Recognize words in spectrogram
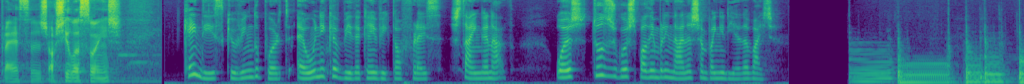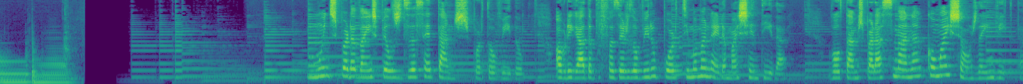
para essas oscilações. Quem disse que o vinho do Porto é a única bebida que a Invicta oferece está enganado. Hoje, todos os gostos podem brindar na champanharia da Baixa. Muitos parabéns pelos 17 anos, Porto Ouvido. Obrigada por fazeres ouvir o Porto de uma maneira mais sentida. Voltamos para a semana com mais sons da Invicta.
